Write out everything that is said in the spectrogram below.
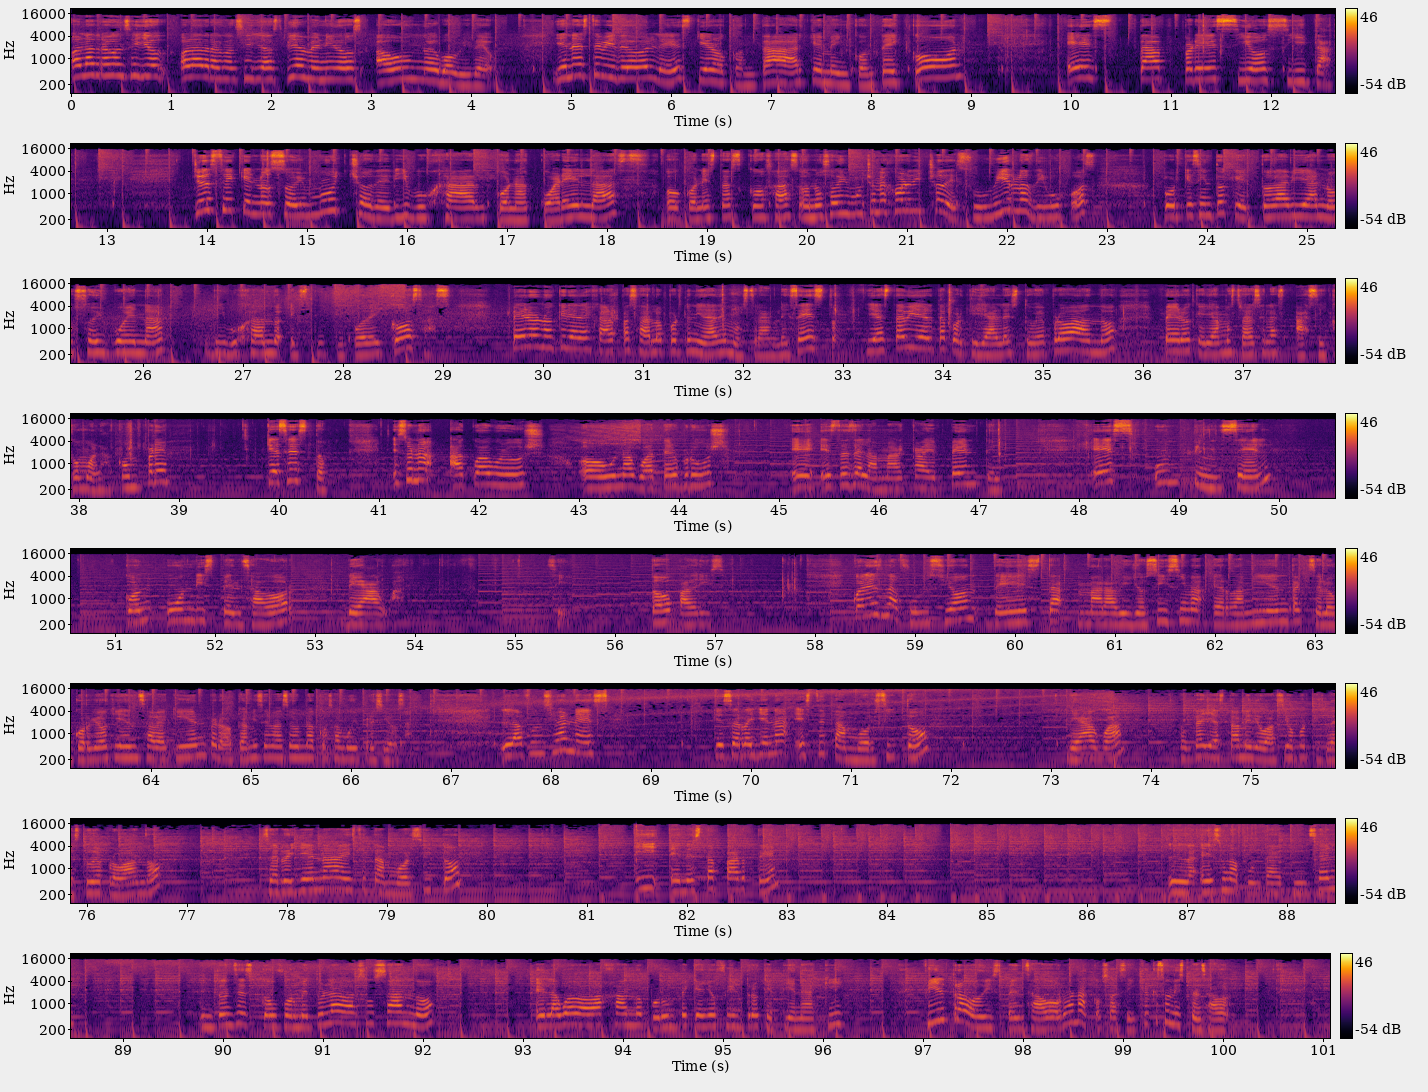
Hola dragoncillos, hola dragoncillas, bienvenidos a un nuevo video. Y en este video les quiero contar que me encontré con esta preciosita. Yo sé que no soy mucho de dibujar con acuarelas o con estas cosas, o no soy mucho mejor dicho de subir los dibujos, porque siento que todavía no soy buena dibujando este tipo de cosas pero no quería dejar pasar la oportunidad de mostrarles esto. Ya está abierta porque ya la estuve probando, pero quería mostrárselas así como la compré. ¿Qué es esto? Es una Aqua Brush o una Water Brush. Eh, esta es de la marca Pentel. Es un pincel con un dispensador de agua. Sí, todo padrísimo. ¿Cuál es la función de esta maravillosísima herramienta que se le ocurrió quién sabe a quién, pero acá a mí se me hace una cosa muy preciosa? La función es que se rellena este tamborcito de agua. Ahorita ya está medio vacío porque la estuve probando. Se rellena este tamborcito y en esta parte es una punta de pincel. Entonces conforme tú la vas usando, el agua va bajando por un pequeño filtro que tiene aquí. Filtro o dispensador, una cosa así, creo que es un dispensador.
